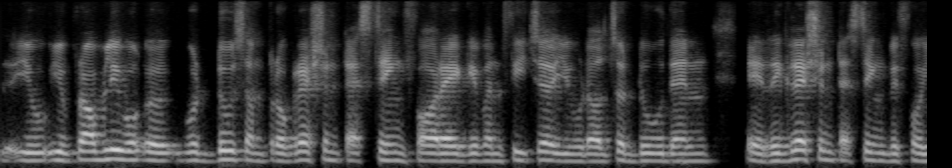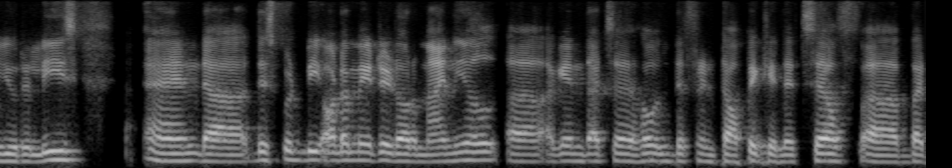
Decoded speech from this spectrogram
you, you probably uh, would do some progression testing for a given feature. You would also do then a regression testing before you release and uh, this could be automated or manual. Uh, again that's a whole different topic in itself. Uh, but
